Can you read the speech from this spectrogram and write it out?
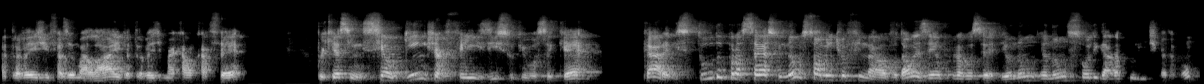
através de fazer uma live, através de marcar um café. Porque, assim, se alguém já fez isso que você quer, Cara, estuda o processo e não somente o final. Vou dar um exemplo para você. Eu não, eu não sou ligado à política, tá bom?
